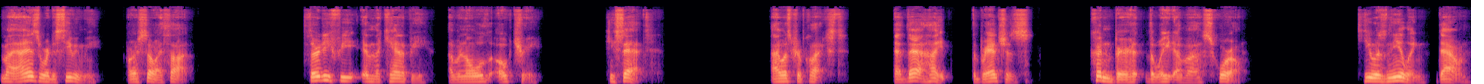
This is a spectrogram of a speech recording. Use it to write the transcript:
My eyes were deceiving me, or so I thought. Thirty feet in the canopy of an old oak tree he sat. I was perplexed. At that height, the branches couldn't bear the weight of a squirrel. He was kneeling down,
